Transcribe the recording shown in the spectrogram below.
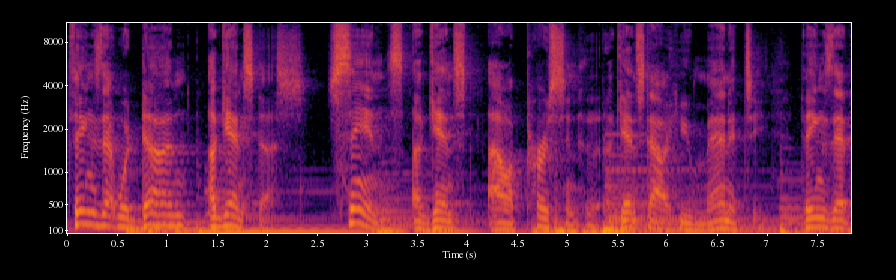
things that were done against us, sins against our personhood, against our humanity, things that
